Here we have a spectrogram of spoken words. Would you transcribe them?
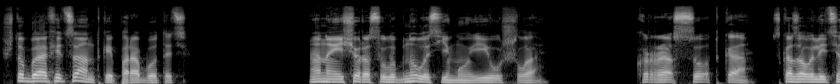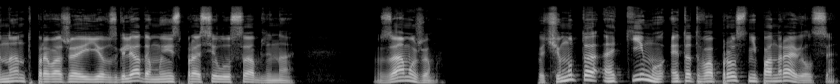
чтобы официанткой поработать. Она еще раз улыбнулась ему и ушла. «Красотка», — сказал лейтенант, провожая ее взглядом, и спросил у Саблина. Замужем? Почему-то Акиму этот вопрос не понравился.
